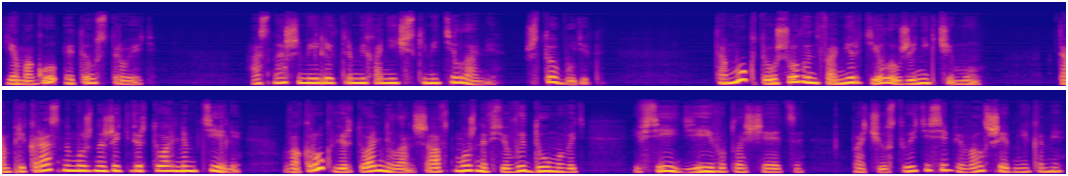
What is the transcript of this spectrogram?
я могу это устроить. А с нашими электромеханическими телами что будет? Тому, кто ушел в инфомир, тело уже ни к чему. Там прекрасно можно жить в виртуальном теле. Вокруг виртуальный ландшафт, можно все выдумывать, и все идеи воплощаются. Почувствуйте себя волшебниками.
